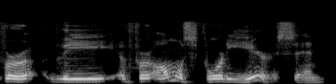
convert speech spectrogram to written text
for the for almost 40 years. And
